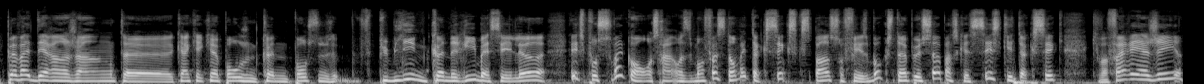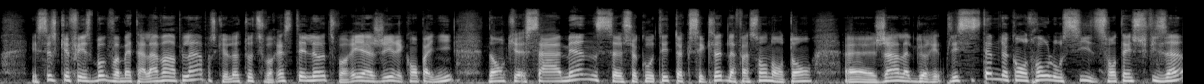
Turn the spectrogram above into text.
peuvent être dérangeantes. Euh, quand quelqu'un pose une, con- poste une- publie une connerie, ben c'est là. C'est pour souvent qu'on se, rend- on se dit bon, fait, c'est bien toxique ce qui se passe sur Facebook. C'est un peu ça parce que c'est ce qui est toxique qui va faire réagir et c'est ce que Facebook va mettre à l'avant-plan parce que là, toi, tu vas rester là, tu vas réagir et compagnie. Donc, ça amène ce, ce côté toxique-là de la façon dont on euh, gère l'algorithme. Les systèmes de contrôle aussi sont insuffisants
